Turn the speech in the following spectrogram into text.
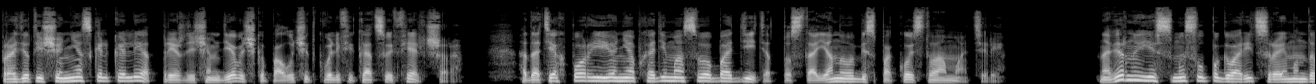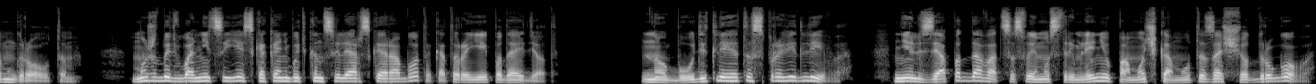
Пройдет еще несколько лет, прежде чем девочка получит квалификацию фельдшера. А до тех пор ее необходимо освободить от постоянного беспокойства о матери. Наверное, есть смысл поговорить с Реймондом Гроутом. Может быть, в больнице есть какая-нибудь канцелярская работа, которая ей подойдет. Но будет ли это справедливо? Нельзя поддаваться своему стремлению помочь кому-то за счет другого.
